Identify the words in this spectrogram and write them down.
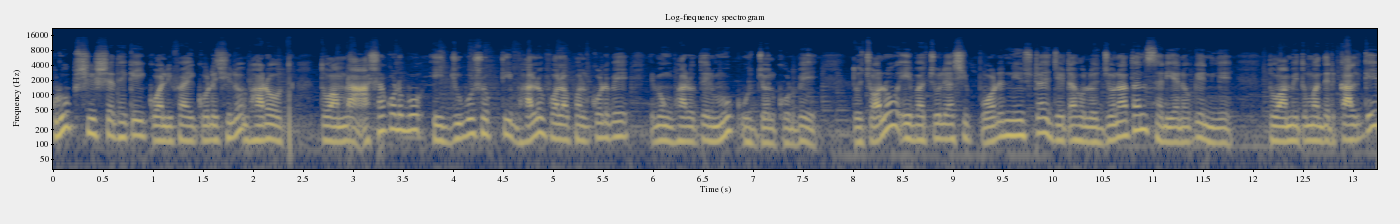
গ্রুপ শীর্ষে থেকেই কোয়ালিফাই করেছিল ভারত। তো আমরা আশা করব এই যুবশক্তি ভালো ফলাফল করবে এবং ভারতের মুখ উজ্জ্বল করবে। তো চলো এবার চলে আসি পরের নিউজটায় যেটা হলো জোনাথন সারিয়ানোকে নিয়ে। তো আমি তোমাদের কালকেই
